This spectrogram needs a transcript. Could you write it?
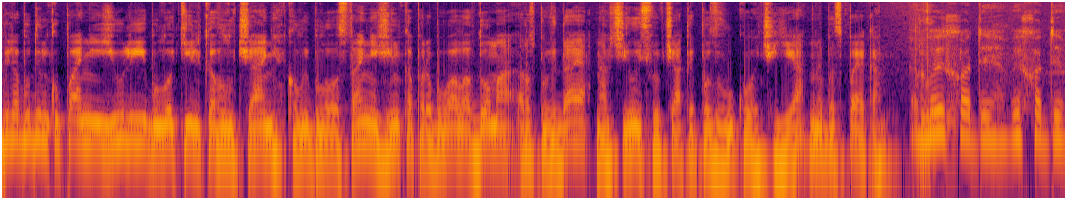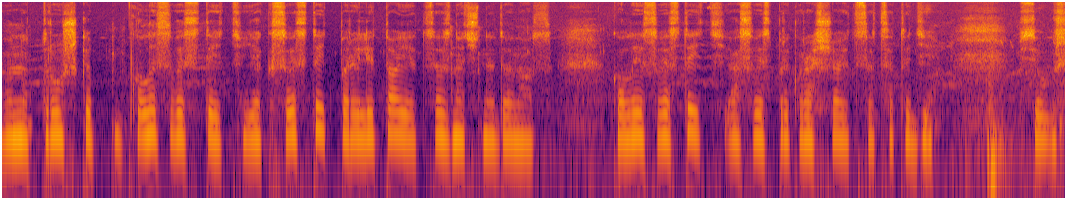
Біля будинку пані Юлії було кілька влучань. Коли було останнє, жінка перебувала вдома. Розповідає, навчились вивчати по звуку, чи є небезпека. Виходи, виходи, воно трошки, коли свистить. Як свистить, перелітає, це значить не до нас. Коли свистить, а свист прекращається, це тоді все вже.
